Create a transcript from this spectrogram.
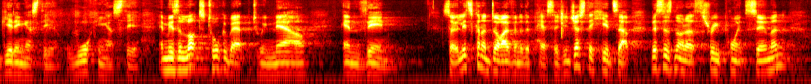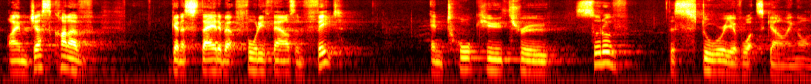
getting us there, walking us there. And there's a lot to talk about between now and then. So let's kind of dive into the passage. And just a heads up, this is not a three point sermon. I'm just kind of going to stay at about 40,000 feet and talk you through sort of the story of what's going on.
